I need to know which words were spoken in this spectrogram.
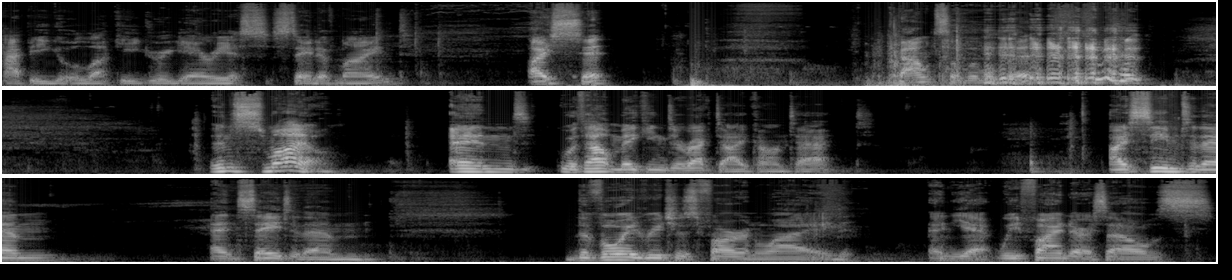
happy go lucky, gregarious state of mind, I sit, bounce a little bit, and smile. And without making direct eye contact, I seem to them and say to them, the void reaches far and wide, and yet we find ourselves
